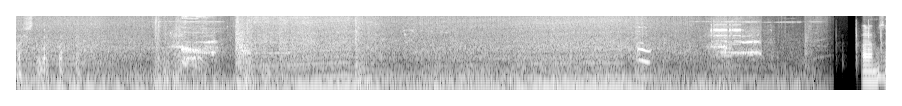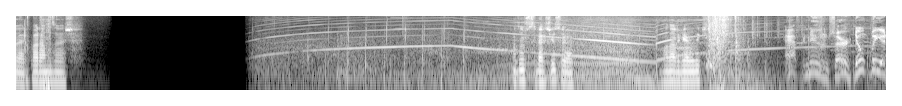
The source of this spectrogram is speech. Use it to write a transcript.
Kaçtı bak bak bak. Paramızı ver, paramızı ver. Ha dur silahçıyı soyak. Kadar geldik. Afternoon, sir. Don't be a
